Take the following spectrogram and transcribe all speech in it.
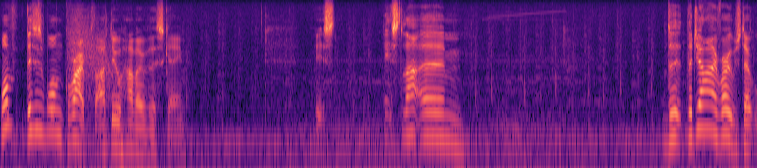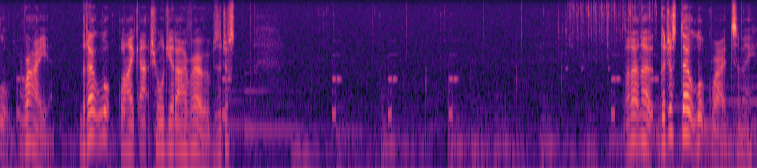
One, this is one gripe that I do have over this game. It's, it's that um, the the Jedi robes don't look right. They don't look like actual Jedi robes. They're just I don't know. They just don't look right to me.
